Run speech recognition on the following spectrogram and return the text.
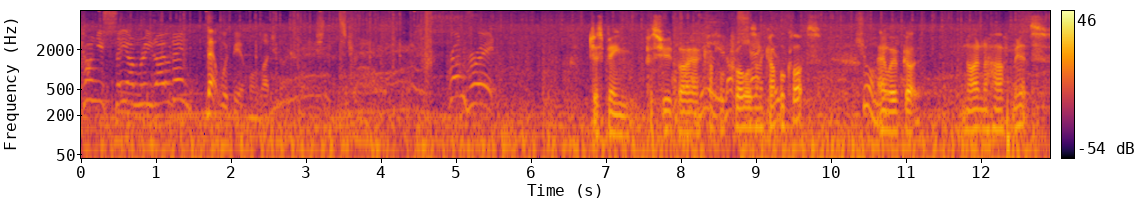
Can't you see I'm reloading? That would be a more logical explanation, that's true. Run for it. Just being pursued by a couple crawlers and a couple clots. Sure, And we've got nine and a half minutes.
